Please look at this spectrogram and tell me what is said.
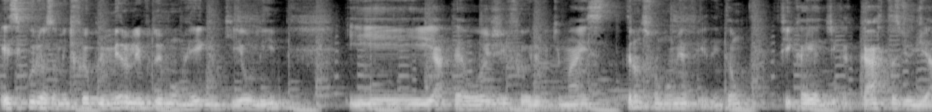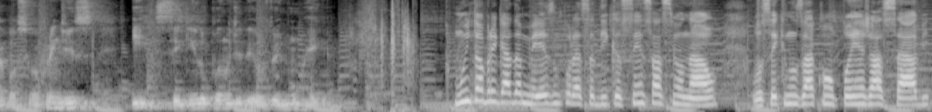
Esse, curiosamente, foi o primeiro livro do Imon Reagan que eu li e até hoje foi o livro que mais transformou minha vida. Então, fica aí a dica: Cartas de um Diabo ao Seu Aprendiz e Seguindo o Plano de Deus, do Irmão Reagan. Muito obrigada mesmo por essa dica sensacional. Você que nos acompanha já sabe,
